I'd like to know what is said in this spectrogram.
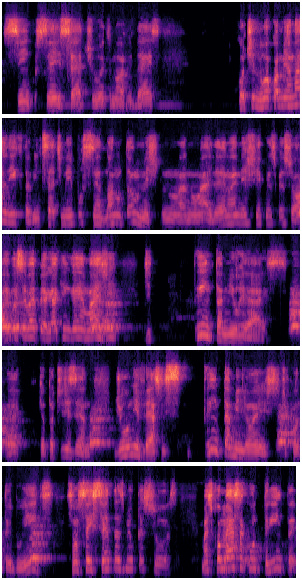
5, 6, 7, 8, 9, 10, continua com a mesma alíquota, 27,5%. Nós não estamos mexendo, não, a ideia não é mexer com esse pessoal. Aí você vai pegar quem ganha mais de, de 30 mil reais, né? Que eu estou te dizendo, de um universo de 30 milhões de contribuintes, são 600 mil pessoas. Mas começa com 30,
